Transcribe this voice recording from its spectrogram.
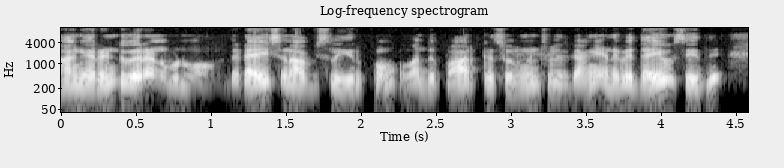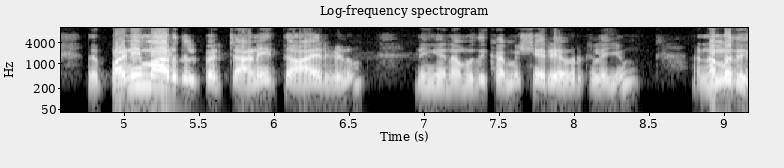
நாங்கள் ரெண்டு பேரும் என்ன பண்ணுவோம்? இந்த டைசன் ஆஃபீஸில் இருப்போம். வந்து பார்க்க சொல்லுங்கன்னு சொல்லியிருக்காங்க. எனவே தயவு செய்து இந்த பணிமாறுதல் பெற்ற அனைத்து ஆயர்களும் நீங்கள் நமது கமிஷனரி அவர்களையும் நமது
